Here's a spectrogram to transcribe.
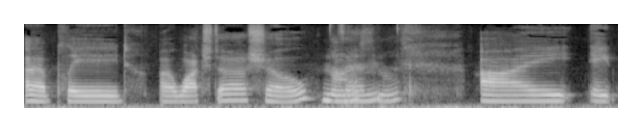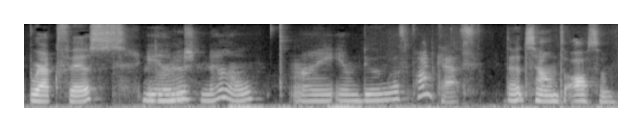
uh played, uh, watched a show. Nice, Then nice. I ate breakfast, Nice. and now I am doing this podcast. That sounds awesome.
